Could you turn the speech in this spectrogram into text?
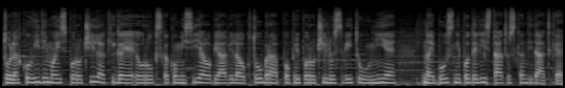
To lahko vidimo iz poročila, ki ga je Evropska komisija objavila oktobra po priporočilu Svetu Unije naj Bosni podeli status kandidatke.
